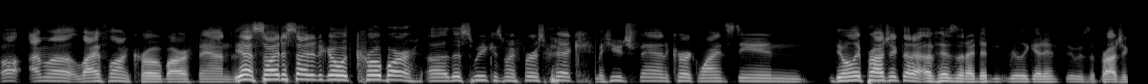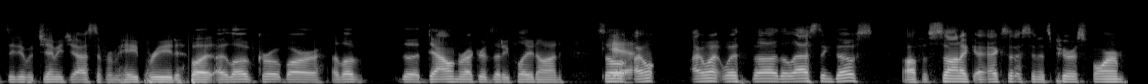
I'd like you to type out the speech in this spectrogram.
Well, I'm a lifelong Crowbar fan. Yeah, so I decided to go with Crowbar uh, this week as my first pick. I'm a huge fan of Kirk Windstein. The only project that I, of his that I didn't really get into was the project they did with Jamey Jasta from Hatebreed. But I love Crowbar. I love the Down records that he played on. So Yeah. I, w- I went with uh, the Lasting Dose off of Sonic Excess in its purest form.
